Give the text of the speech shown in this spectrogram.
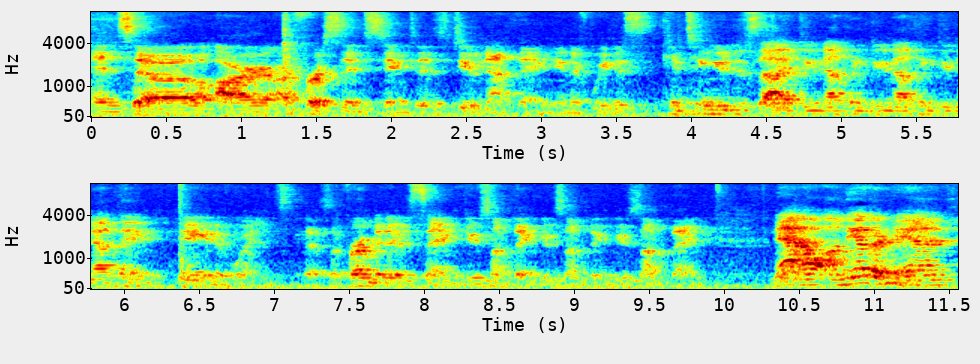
and so our, our first instinct is do nothing. And if we just continue to decide do nothing, do nothing, do nothing, negative wins. Because affirmative is saying do something, do something, do something. Now, on the other hand,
